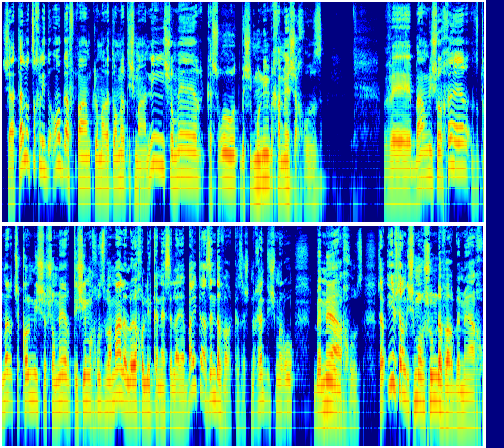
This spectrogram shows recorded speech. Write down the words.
שאתה לא צריך לדאוג אף פעם, כלומר, אתה אומר, תשמע, אני שומר כשרות ב-85 אחוז, ובא מישהו אחר, זאת אומרת שכל מי ששומר 90% ומעלה לא יכול להיכנס אליי הביתה, אז אין דבר כזה, שניכם תשמרו ב-100%. עכשיו, אי אפשר לשמור שום דבר ב-100%,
